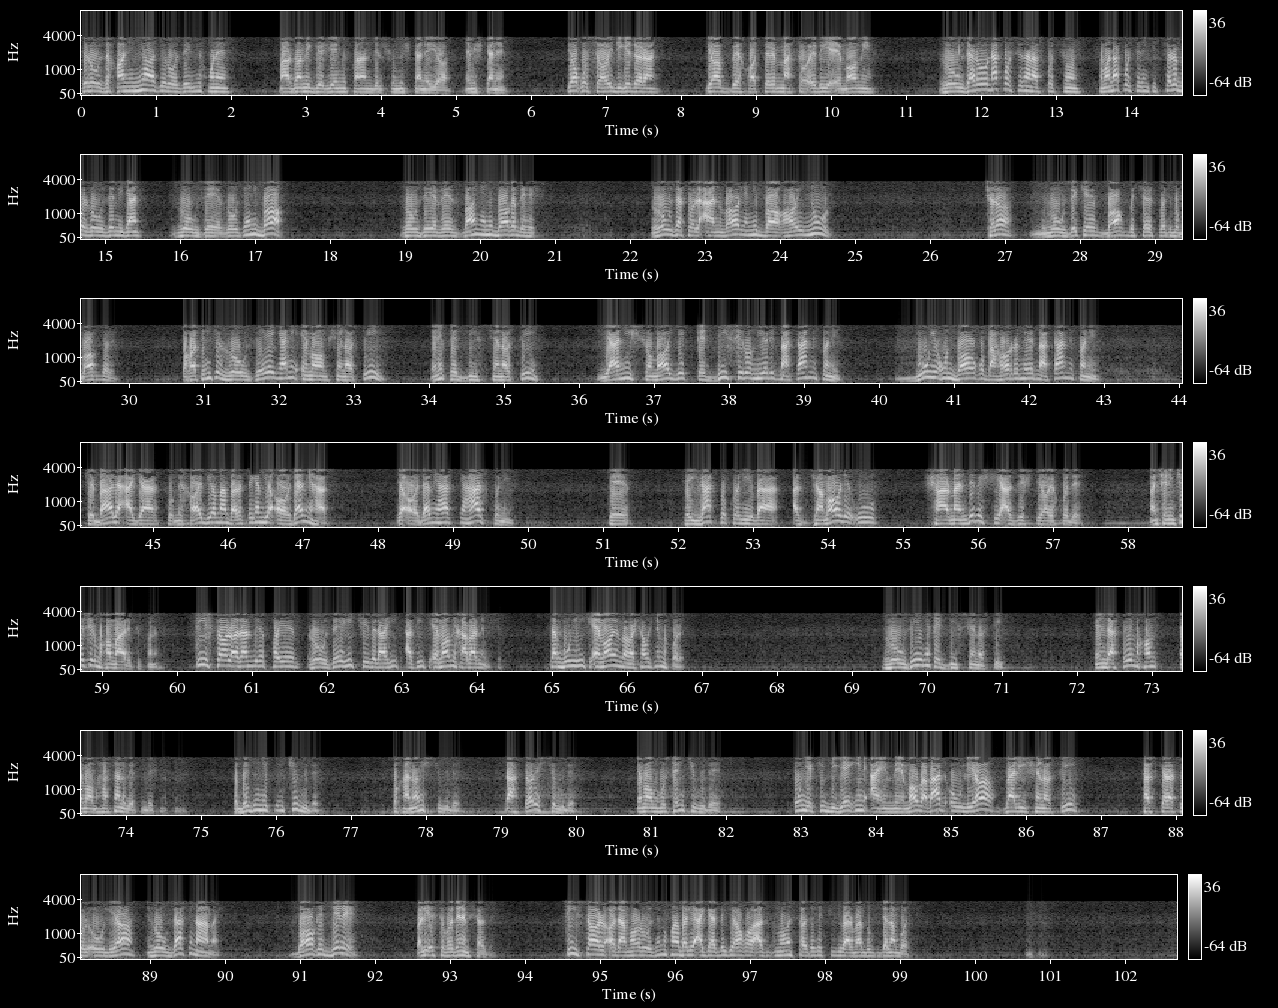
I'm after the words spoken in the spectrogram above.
یه روزه خانی میاد یه روزه می‌خونه. مردم گریه می‌کنن دلشون میشکنه یا نمیشکنه. یا قصه های دیگه دارن یا به خاطر مسائب امامی. روزه رو نپرسیدن از خودشون. شما نپرسیدین که چرا به روزه میگن روزه؟ روزه یعنی باغ. روزه رزبان یعنی باغ بهشت. روزت الانوار یعنی باغهای نور. چرا؟ روزه که باغ به چه ارتباطی به باغ داره؟ به خاطر اینکه روزه یعنی امام شناسی یعنی قدیس شناسی. یعنی شما یک قدیسی رو میارید مطرح می‌کنید. بوی اون باغ و بهار رو میارید مطرح می‌کنید. که بله اگر تو می‌خوای بیا من برات بگم یه آدمی هست. یه آدمی هست که هست کنی که حیرت بکنی و از جمال او شرمنده بشی از زشتی های خوده من چنین کسی رو می‌خوام معرفی کنم. سی سال آدم میره پای روزه هیچی به در هیچ از هیچ امامی خبر نمیشه. مثلا بوی هیچ امامی به مشامش نمی‌خوره. روزه یعنی قدیس شناسی. این دفعه می‌خوام امام حسن رو بهتون بشناسونم و بدونید این چی بوده. سخنانش چی بوده؟ رفتارش چی بوده؟ امام حسین چی بوده؟ اون یکی دیگه این ائمه ما و بعد اولیا ولی شناسی تذکرت الاولیا روزه است اینا همش. باغ دله ولی استفاده نمیشه ازش سی سال آدم ها روزه می‌کنن ولی اگر بگی آقا از امام صادق چیزی بر من بگو دلم باشه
